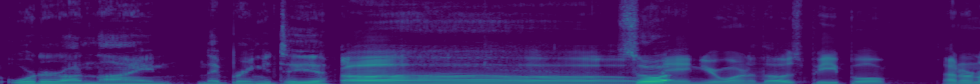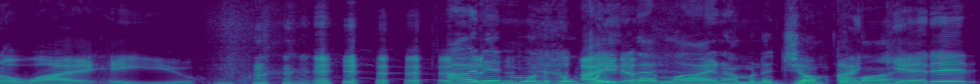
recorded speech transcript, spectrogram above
order online, and they bring it to you. Oh, So- man, you're one of those people. I don't know why I hate you. I didn't want to go wait in that line. I'm going to jump the line. I line. get it,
